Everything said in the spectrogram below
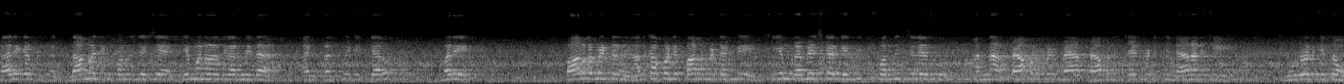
కార్యకర్త సామాజిక పనులు చేసే చీమన్నరాజు గారి మీద ఆయన ప్రెస్ మీట్ ఇచ్చారు. మరి parliament Anakapalli parliament MP CM Ramesh garu ఎందుకు స్పందించలేదు అన్న పేపర్ పేపర్ స్టేట్మెంట్ ఇచ్చిన నేరానికి మూడు రోజుల క్రితం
